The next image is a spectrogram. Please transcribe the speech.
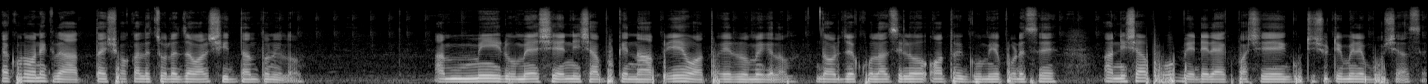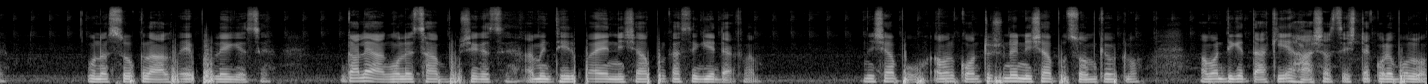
এখন অনেক রাত, তাই সকালে চলে যাওয়ার সিদ্ধান্ত নিল। আমি রুমে এসে নিশাপুকে না পেয়ে অথয়ের রুমে গেলাম। দরজা খোলা ছিল, অথয় ঘুমিয়ে পড়েছে আর নিশাপু বেডের এক পাশে গুটিসুটি মেরে বসে আছে। ওনার চোখ লাল হয়ে ফুলে গেছে। গালে আঙুলের ছাপ বসে গেছে। আমি ধীর পায়ে নিশাপুর কাছে গিয়ে ডাকলাম। নিশাপু, আমার কণ্ঠ শুনে নিশাপু চমকে উঠল। আমার দিকে তাকিয়ে হাসার চেষ্টা করে বলল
